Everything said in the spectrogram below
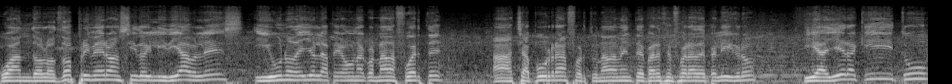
cuando los dos primeros han sido ilidiables y uno de ellos le ha pegado una cornada fuerte a Chapurra, afortunadamente parece fuera de peligro. Y ayer aquí tú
